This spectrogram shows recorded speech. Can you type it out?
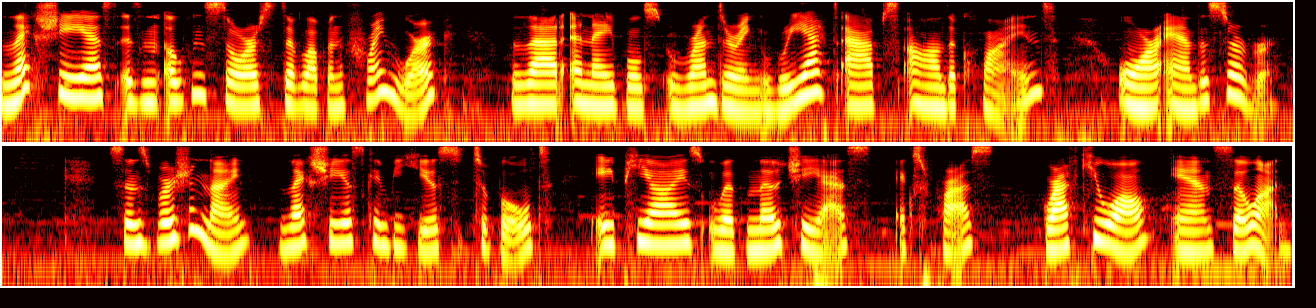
Next.js is an open source development framework that enables rendering React apps on the client or on the server. Since version 9, Next.js can be used to build APIs with Node.js, Express, GraphQL, and so on.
